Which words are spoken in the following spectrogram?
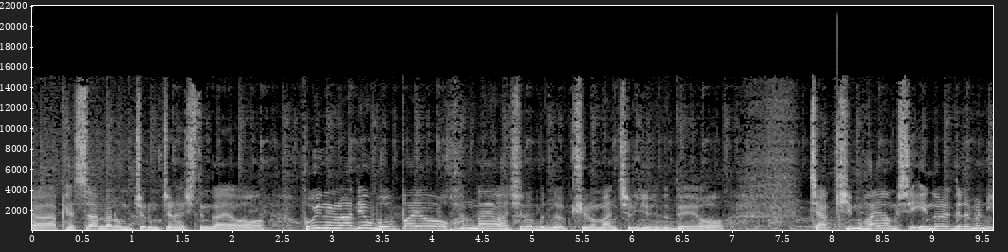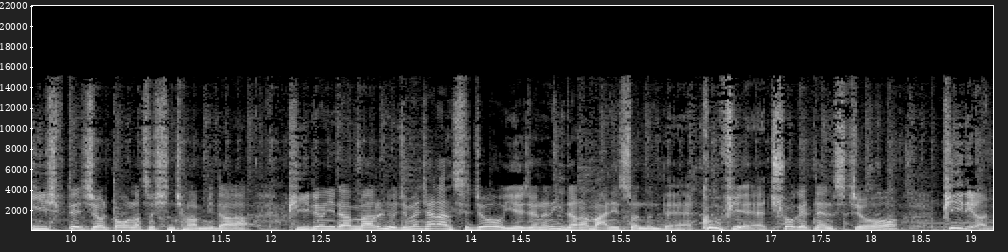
자, 뱃살만 움찔움찔 하시던가요? 보이는 라디오 못 봐요, 혼나요 하시는 분들 귀로만 즐기셔도 돼요. 자, 김화영 씨, 이 노래 들으면 20대 시절 떠올라서 신청합니다. 비련이란 말을 요즘에 잘안 쓰죠. 예전에는 이 단어 많이 썼는데. 구피의 추억의 댄스죠. 비련.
